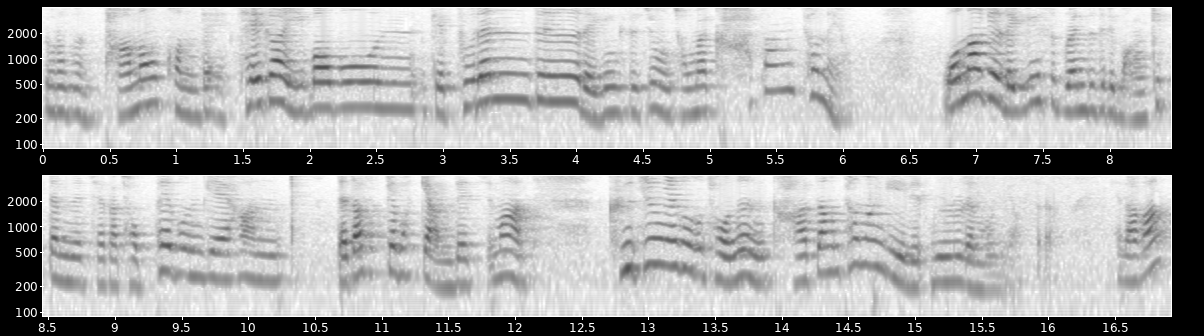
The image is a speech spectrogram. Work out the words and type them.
여러분 단언컨대 제가 입어본 이렇게 브랜드 레깅스 중 정말 가장 편해요. 워낙에 레깅스 브랜드들이 많기 때문에 제가 접해본 게 한 네다섯 개밖에 안 됐지만 그 중에서도 저는 가장 편한 게 룰루레몬이었어요. 게다가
